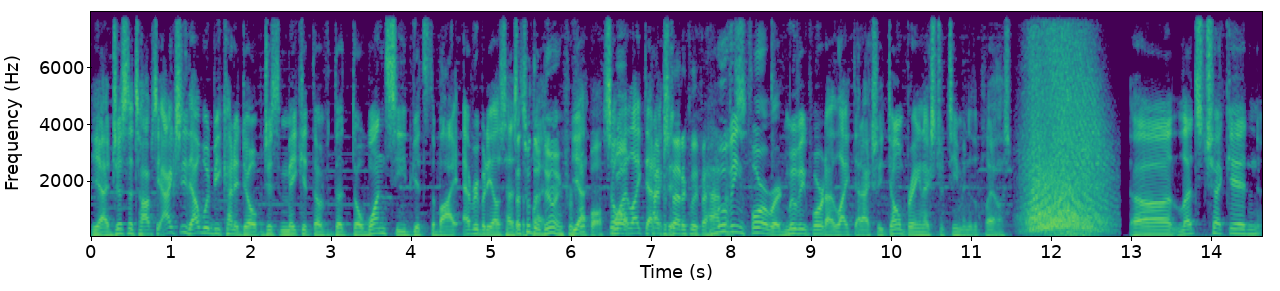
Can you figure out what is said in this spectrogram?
Yeah, just the top seed. Actually, that would be kind of dope. Just make it the, the the one seed gets the bye. Everybody else has to play. That's to what they're doing for yeah. football. So Well, I like that. actually. hypothetically, if it happens. moving forward, moving forward, I like that. Actually, don't bring an extra team into the playoffs. Uh, let's check in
